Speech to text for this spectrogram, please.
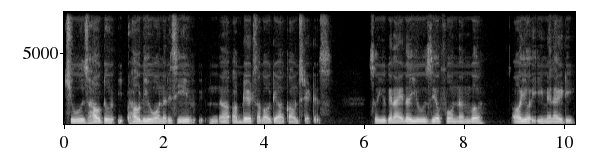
choose how to how do you want to receive uh, updates about your account status. So you can either use your phone number or your email ID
